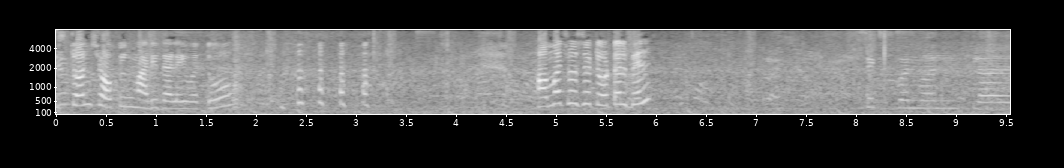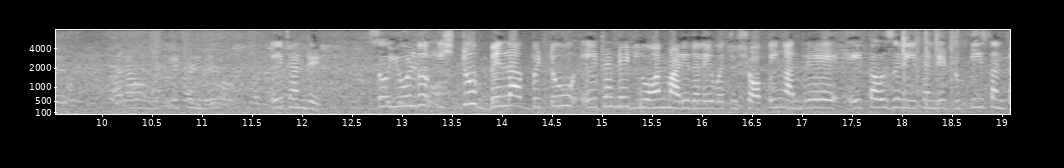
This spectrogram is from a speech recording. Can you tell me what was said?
ಇಷ್ಟೊಂದು ಶಾಪಿಂಗ್ ಮಾಡಿದ್ದಾಳೆ ಇವತ್ತು. How much was total bill 611 plus around 800. Eight hundred so ಇವಳದು ಇಷ್ಟು ಬಿಲ್ ಆಗಿಬಿಟ್ಟು ಏಯ್ಟ್ ಹಂಡ್ರೆಡ್ ಯುವಾನ್ ಮಾಡಿದಲ್ಲ ಇವತ್ತು ಶಾಪಿಂಗ್ ಅಂದರೆ eight thousand eight hundred rupees ಅಂತ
